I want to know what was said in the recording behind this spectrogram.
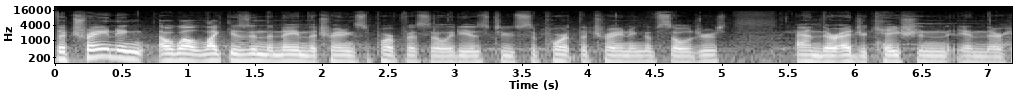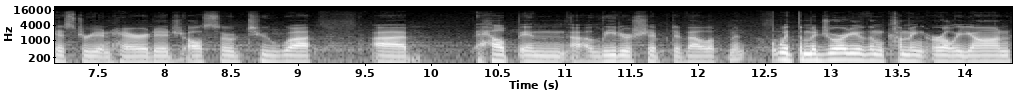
The training, uh, well, like is in the name, the training support facility is to support the training of soldiers and their education in their history and heritage, also to uh, uh, help in uh, leadership development. With the majority of them coming early on,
